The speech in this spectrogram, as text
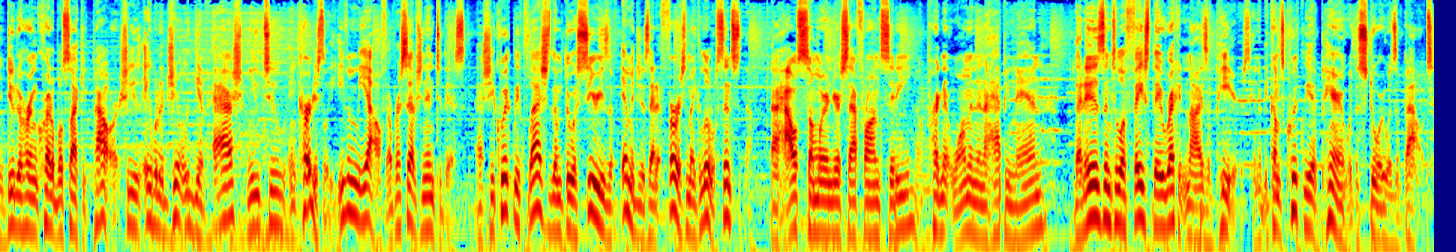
And due to her incredible psychic power, she is able to gently give Ash, Mewtwo, and courteously even Meowth a perception into this, as she quickly flashes them through a series of images that at first make little sense to them. A house somewhere near Saffron City, a pregnant woman and a happy man. That is until a face they recognize appears, and it becomes quickly apparent what the story was about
